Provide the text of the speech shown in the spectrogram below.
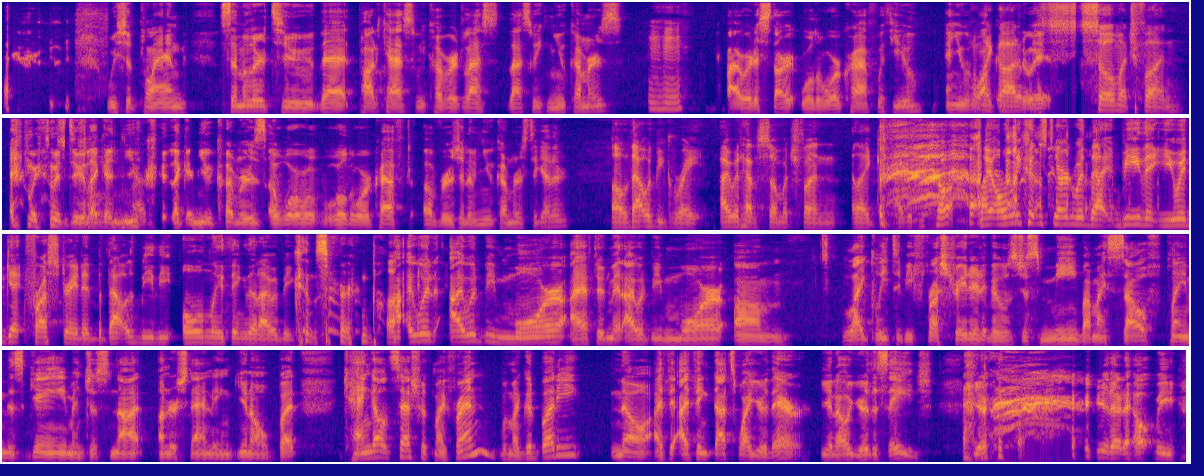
we should plan similar to that podcast we covered last last week, newcomers. Mm-hmm. If I were to start World of Warcraft with you, and you would oh walk my god, it was it, so much fun. we would do so like a new fun. like a newcomers a War, World of Warcraft a version of newcomers together. Oh, that would be great. I would have so much fun. Like, so, my only concern would that be that you would get frustrated, but that would be the only thing that I would be concerned by. I would, I would be more. I have to admit, I would be more um, likely to be frustrated if it was just me by myself playing this game and just not understanding, you know. But hangout sesh with my friend, with my good buddy, no, I think I think that's why you're there. You know, you're the sage. You're You're there to help me.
